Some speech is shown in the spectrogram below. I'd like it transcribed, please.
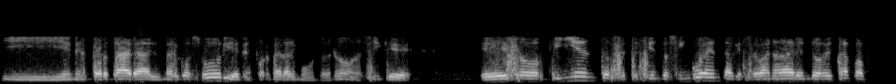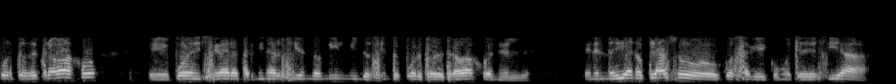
y en exportar al Mercosur y en exportar al mundo, ¿no? Así que esos 500, 750 que se van a dar en dos etapas puestos de trabajo eh, pueden llegar a terminar siendo 1.000, 1.200 puestos de trabajo en el, en el mediano plazo, cosa que, como te decía,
